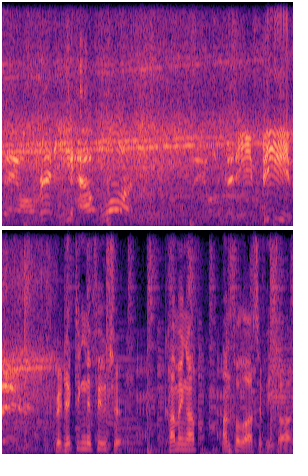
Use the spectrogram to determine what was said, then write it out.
They already have won. They already be there. Predicting the future. Coming up on Philosophy Talk.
